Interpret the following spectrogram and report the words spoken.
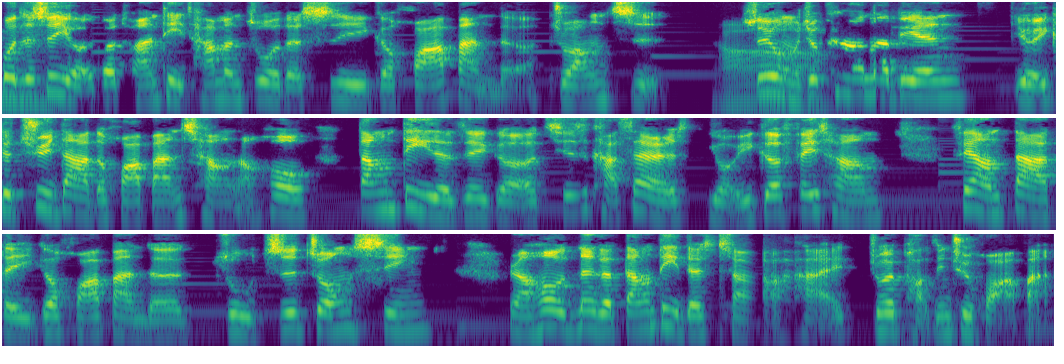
或者是有一个团体，他们做的是一个滑板的装置，所以我们就看到那边有一个巨大的滑板场，然后当地的这个其实卡塞尔有一个非常非常大的一个滑板的组织中心，然后那个当地的小孩就会跑进去滑板。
